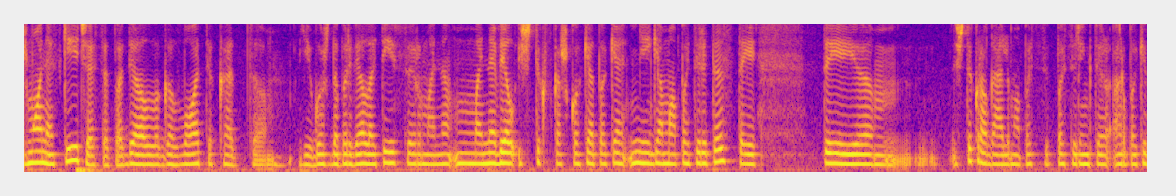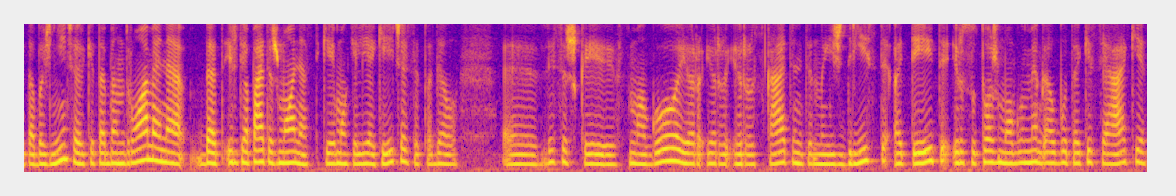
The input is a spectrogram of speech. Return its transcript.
žmonės keičiasi, todėl galvoti, kad jeigu aš dabar vėl ateisiu ir mane, mane vėl ištiks kažkokia tokia neigiama patirtis, tai, tai iš tikro galima pasi, pasirinkti arba kitą bažnyčią, ar kitą bendruomenę, bet ir tie patys žmonės tikėjimo kelyje keičiasi, todėl uh, visiškai smagu ir, ir, ir skatintina išdrysti, ateiti ir su tuo žmogumi galbūt akis į akį e,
